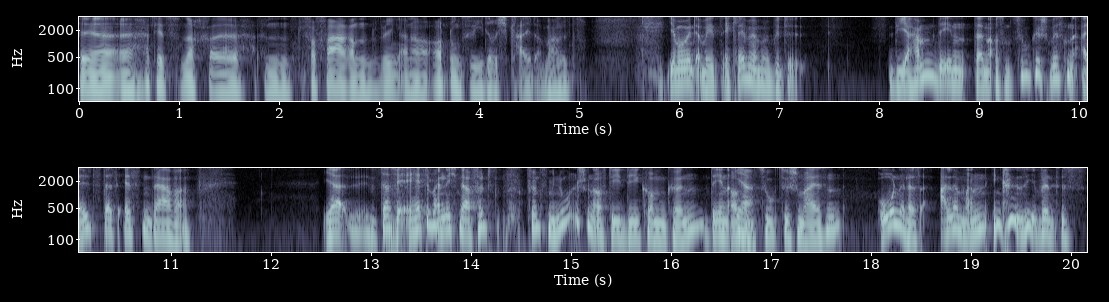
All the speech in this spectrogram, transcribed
der äh, hat jetzt noch äh, ein Verfahren wegen einer Ordnungswidrigkeit am Hals. Ja, Moment, aber jetzt erklär mir mal bitte. Die haben den dann aus dem Zug geschmissen, als das Essen da war. Ja, das Hätte man nicht nach fünf, fünf Minuten schon auf die Idee kommen können, den aus Ja. dem Zug zu schmeißen, ohne dass alle Mann, inklusive des,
